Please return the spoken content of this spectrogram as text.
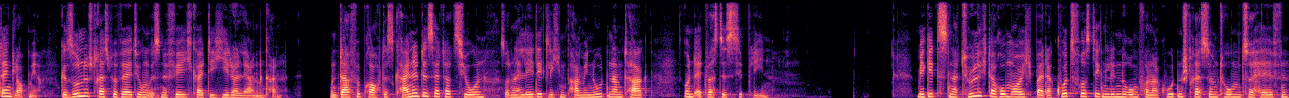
denn glaub mir, gesunde Stressbewältigung ist eine Fähigkeit, die jeder lernen kann. Und dafür braucht es keine Dissertation, sondern lediglich ein paar Minuten am Tag und etwas Disziplin. Mir geht es natürlich darum, euch bei der kurzfristigen Linderung von akuten Stresssymptomen zu helfen,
